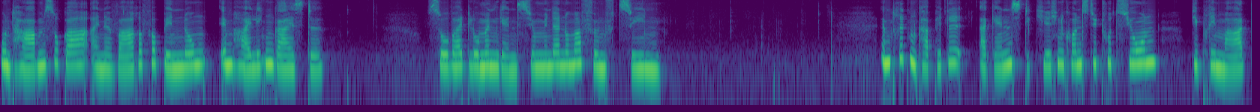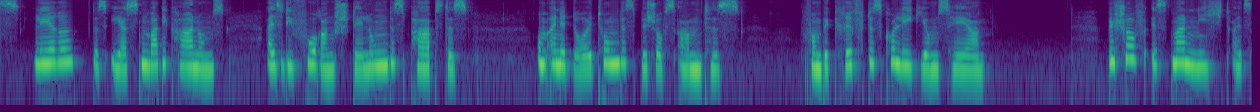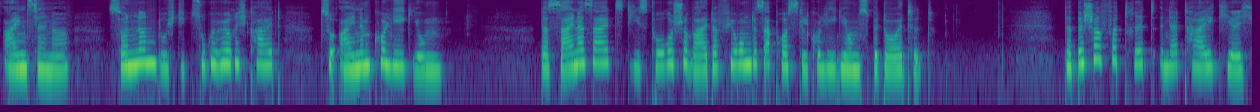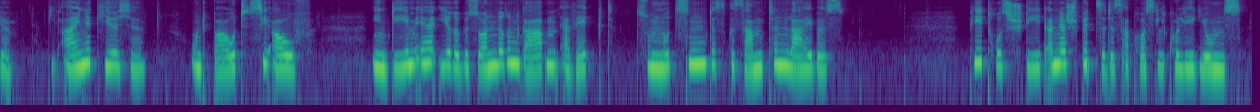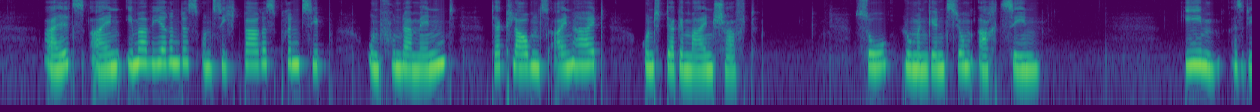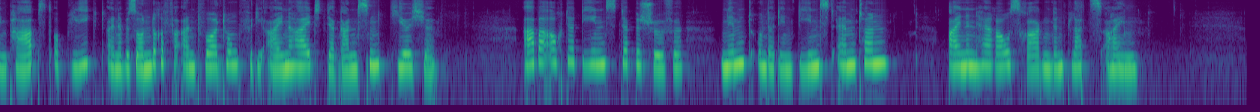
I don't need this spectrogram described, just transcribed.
und haben sogar eine wahre Verbindung im Heiligen Geiste. Soweit Lumen Gentium in der Nummer 15. Im dritten Kapitel ergänzt die Kirchenkonstitution die Primatslehre des Ersten Vatikanums, also die Vorrangstellung des Papstes, um eine Deutung des Bischofsamtes vom Begriff des Kollegiums her. Bischof ist man nicht als Einzelner, sondern durch die Zugehörigkeit zu einem Kollegium, das seinerseits die historische Weiterführung des Apostelkollegiums bedeutet. Der Bischof vertritt in der Teilkirche die eine Kirche und baut sie auf, indem er ihre besonderen Gaben erweckt zum Nutzen des gesamten Leibes. Petrus steht an der Spitze des Apostelkollegiums als ein immerwährendes und sichtbares Prinzip und Fundament der Glaubenseinheit und der Gemeinschaft. So Lumen Gentium 18. Ihm, also dem Papst, obliegt eine besondere Verantwortung für die Einheit der ganzen Kirche. Aber auch der Dienst der Bischöfe nimmt unter den Dienstämtern einen herausragenden Platz ein.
